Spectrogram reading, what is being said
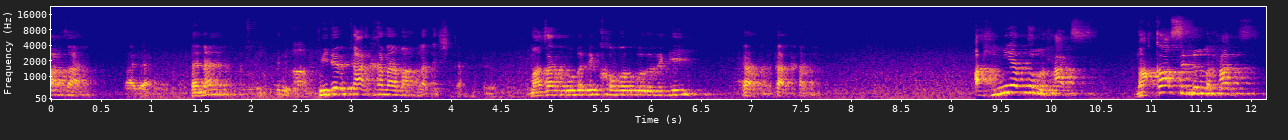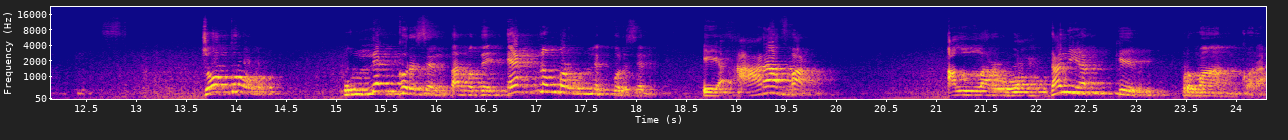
বাজার। তাই না? পীরের কারখানা বাংলাদেশটা। মাজার পূজারি খবর পূজারি কি কারখানা। আহমিয়াতুল হাজ মাকাসিদুল হাজ যত উল্লেখ করেছেন তার মধ্যে এক নম্বর উল্লেখ করেছেন এই আরাফাত আল্লাহর ওয়াহদানিয়াতকে প্রমাণ করা।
